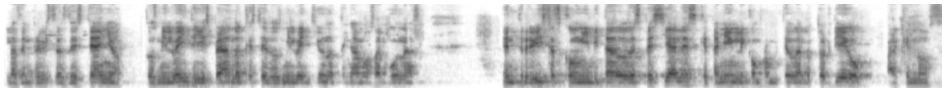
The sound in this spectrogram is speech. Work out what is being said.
las entrevistas de este año 2020 y esperando que este 2021 tengamos algunas entrevistas con invitados especiales que también le comprometemos al doctor Diego para que nos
